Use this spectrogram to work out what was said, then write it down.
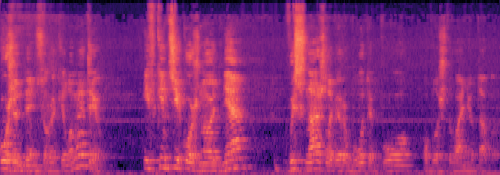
Кожен день 40 кілометрів, і в кінці кожного дня виснажливі роботи по облаштуванню табору.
